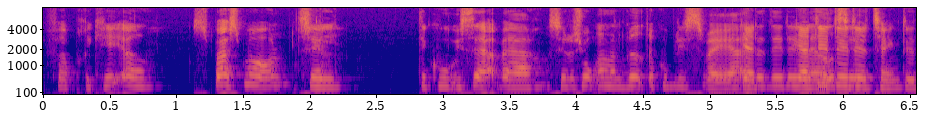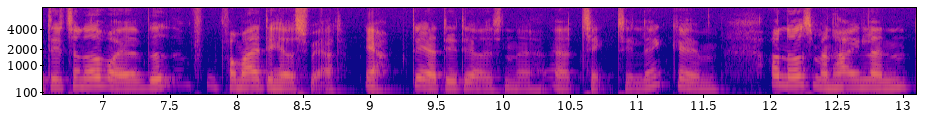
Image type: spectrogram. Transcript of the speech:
fabrikerede spørgsmål til, det kunne især være situationer, man ved, der kunne blive svære. Ja, er det det, det, ja, det er det, det, jeg tænkte. Det er til noget, hvor jeg ved, for mig er det her svært. Ja, det er det, der sådan er, er tænkt til. Ikke? Øhm, og noget, som man har en eller anden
